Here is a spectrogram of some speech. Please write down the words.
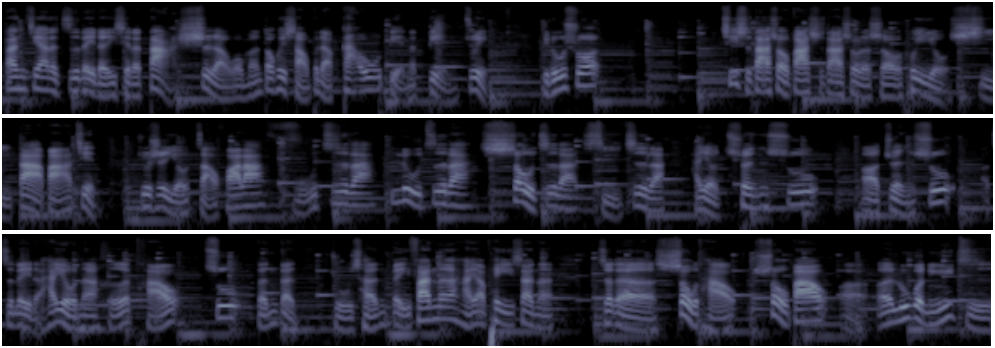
搬家的之类的一些的大事啊，我们都会少不了糕点的点缀，比如说。七十大寿、八十大寿的时候会有喜大八件，就是有枣花啦、福字啦、禄字啦、寿字啦、喜字啦，还有春书、啊准书啊之类的，还有呢核桃酥等等组成。北方呢还要配上呢这个寿桃、寿包啊，而如果女子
